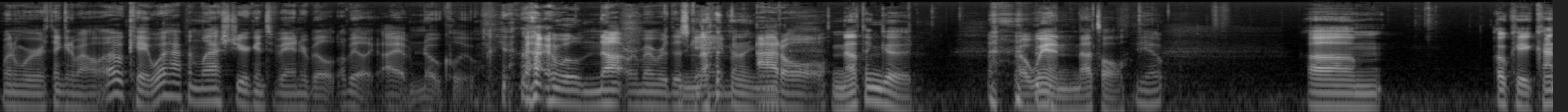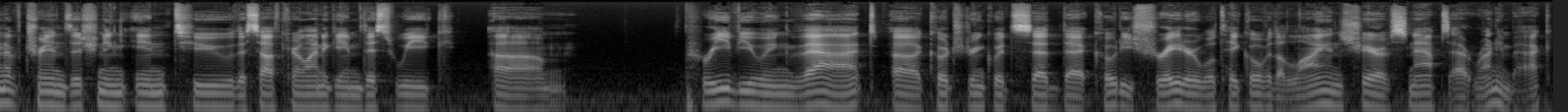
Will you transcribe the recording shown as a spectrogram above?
when we're thinking about okay, what happened last year against Vanderbilt? I'll be like, I have no clue. I will not remember this game Nothing- at all. nothing good. a win, that's all. Yep. Um, okay, kind of transitioning into the South Carolina game this week. Um, previewing that, uh, Coach Drinkwitz said that Cody Schrader will take over the lion's share of snaps at running back.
